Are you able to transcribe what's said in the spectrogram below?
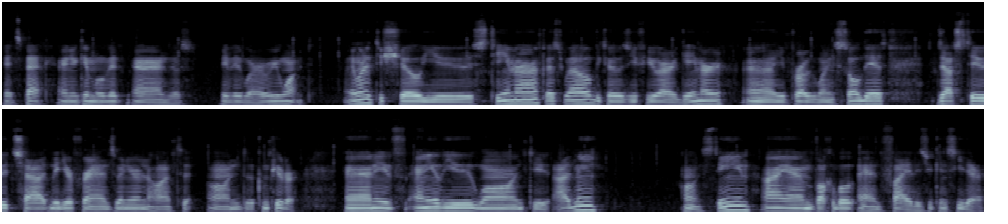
it's back. And you can move it and just leave it wherever you want I wanted to show you Steam app as well because if you are a gamer uh, you probably want to install this just to chat with your friends when you're not on the computer. And if any of you want to add me on Steam I am VocableEnd5 as you can see there.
